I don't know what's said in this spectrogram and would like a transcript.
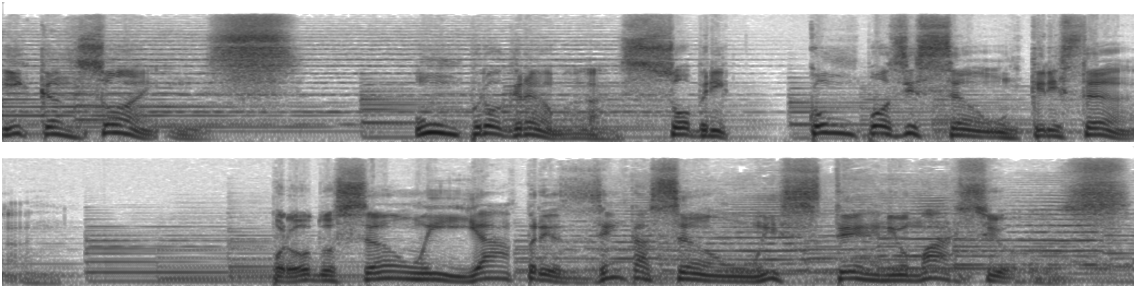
e Canções um programa sobre composição cristã. Produção e apresentação Estênio Márcios.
